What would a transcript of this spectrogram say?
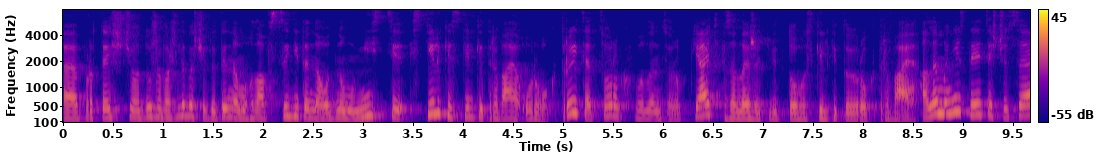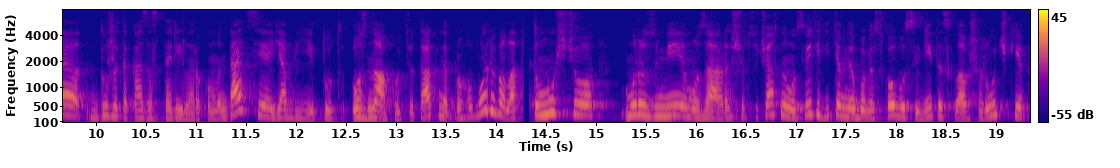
е, про те, що дуже важливо, щоб дитина могла всидіти на одному місці стільки, скільки триває урок 30-40 хвилин, 45, залежить від того, скільки той урок триває. Але мені здається, що це дуже така застаріла рекомендація. Я б її тут ознаку цю так не проговорювала, тому що ми розуміємо зараз, що в сучасному світі дітям не обов'язково сидіти, склавши ручки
